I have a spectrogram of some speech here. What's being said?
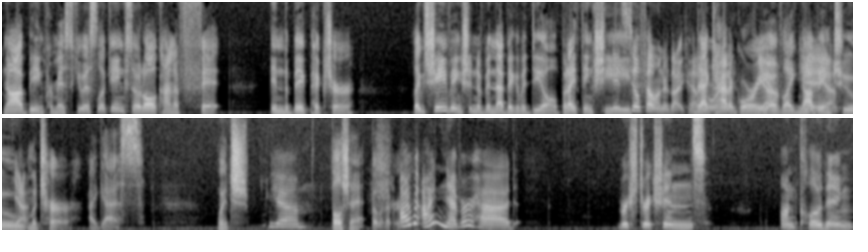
not being promiscuous looking. So it all kind of fit in the big picture. Like shaving shouldn't have been that big of a deal, but I think she It still fell under that category. that category Yeah. of like not yeah, being yeah. too mature, I guess. Which Yeah. bullshit, but whatever. I, w- I never had restrictions on clothing,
